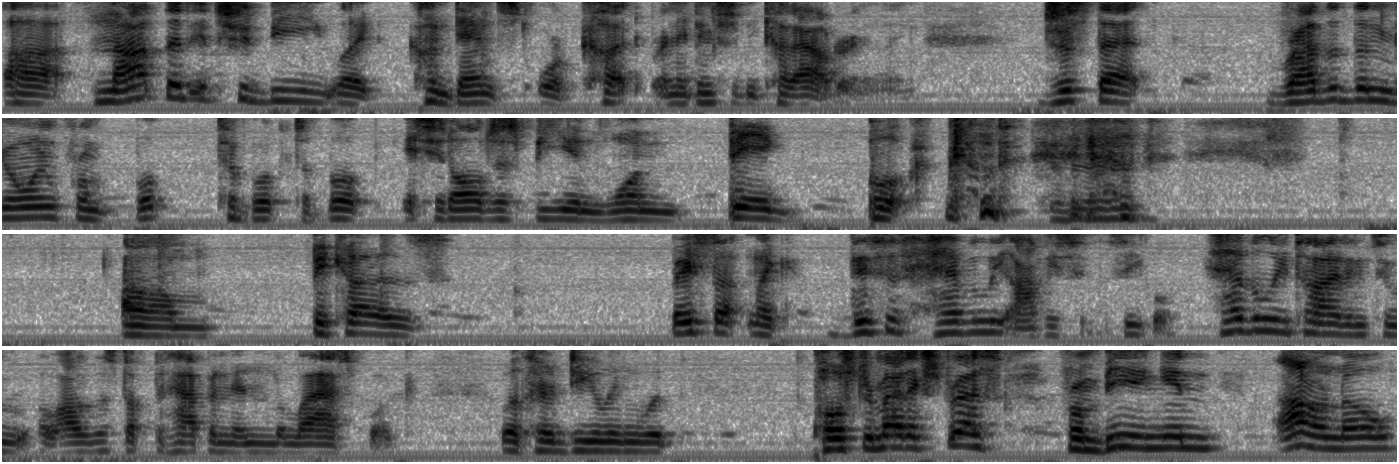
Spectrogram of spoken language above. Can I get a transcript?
Uh, not that it should be like condensed or cut or anything should be cut out or anything. Just that rather than going from book to book to book, it should all just be in one big book. um, because based on like this is heavily obviously the sequel heavily tied into a lot of the stuff that happened in the last book with her dealing with post-traumatic stress from being in i don't know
